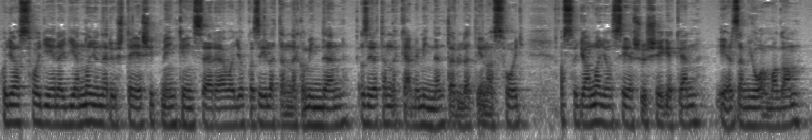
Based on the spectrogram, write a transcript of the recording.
hogy az, hogy én egy ilyen nagyon erős teljesítménykényszerrel vagyok az életemnek a minden, az életemnek kb. minden területén, az, hogy, az, hogy a nagyon szélsőségeken érzem jól magam,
